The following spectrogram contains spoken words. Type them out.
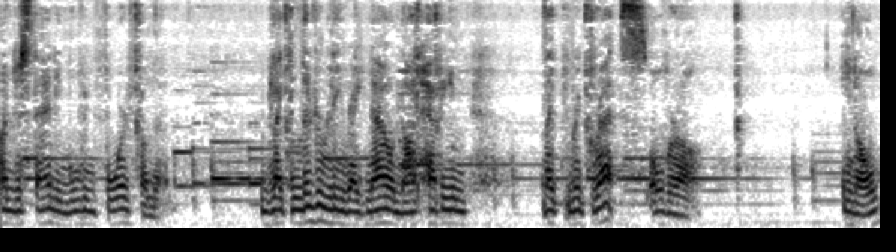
understanding, moving forward from them. Like literally right now, not having like regrets overall. You know,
